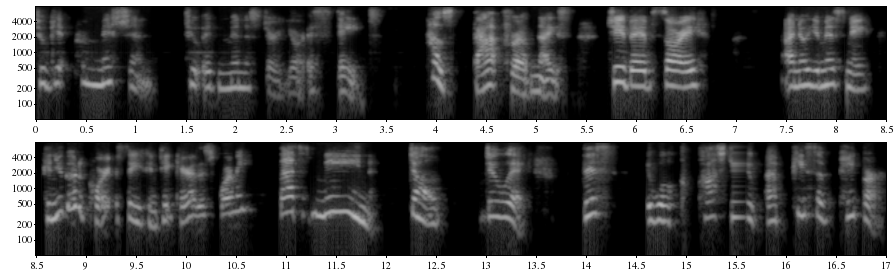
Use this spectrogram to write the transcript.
to get permission to administer your estate. How's that for a nice, gee, babe, sorry. I know you miss me. Can you go to court so you can take care of this for me? That's mean. Don't do it. This it will cost you a piece of paper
